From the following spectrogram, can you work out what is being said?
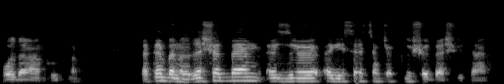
oldalán futnak. Tehát ebben az esetben ez egész egyszerűen csak külső belső Tehát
